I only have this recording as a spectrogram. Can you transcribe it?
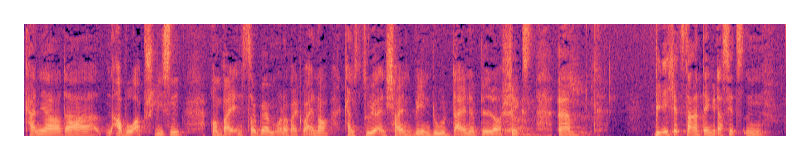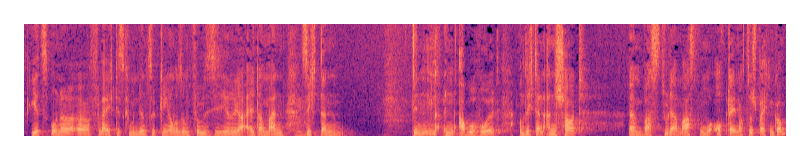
kann ja da ein Abo abschließen und bei Instagram oder bei Grindr kannst du ja entscheiden, wen du deine Bilder ja, schickst. Ähm, wenn ich jetzt daran denke, dass jetzt ein, jetzt ohne äh, vielleicht diskriminierend zu klingen, aber so ein 65-jähriger alter Mann mhm. sich dann den, ein Abo holt und sich dann anschaut, ähm, was du da machst, wo wir auch gleich noch zu sprechen kommen,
